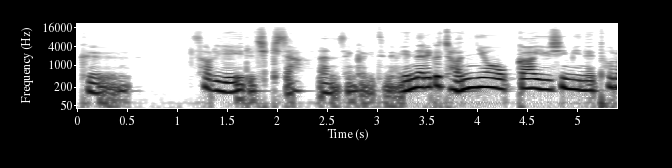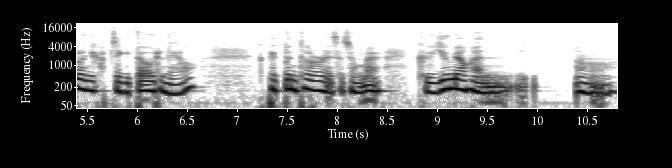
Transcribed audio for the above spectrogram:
그, 서로 예의를 지키자라는 생각이 드네요. 옛날에 그 전효과 유시민의 토론이 갑자기 떠오르네요. 그 백분 토론에서 정말 그 유명한 어,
